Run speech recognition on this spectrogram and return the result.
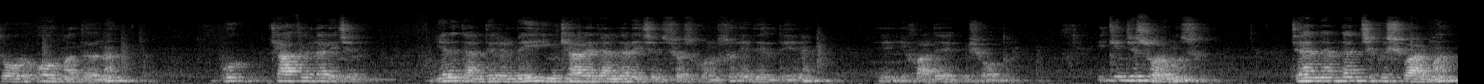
doğru olmadığını, bu kafirler için yeniden dirilmeyi inkar edenler için söz konusu edildiğini e, ifade etmiş oldum. İkinci sorumuz, cehennemden çıkış var mı?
